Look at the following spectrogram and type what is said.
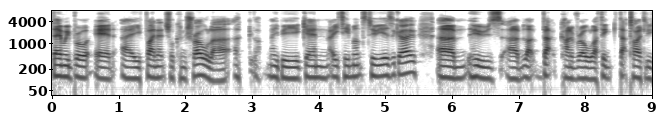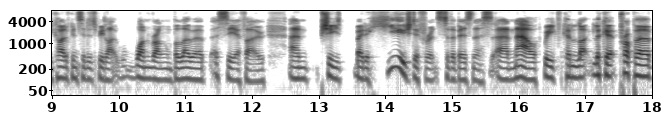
Then we brought in a financial controller, uh, maybe again eighteen months, two years ago, um, who's um, like that kind of role. I think that title you kind of consider to be like one rung below a, a CFO, and she's made a huge difference to the business. And now we can look at proper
